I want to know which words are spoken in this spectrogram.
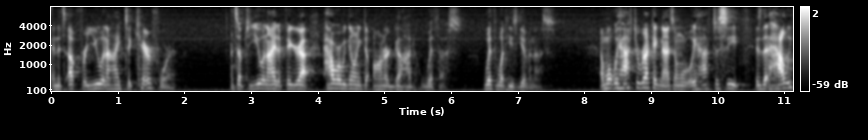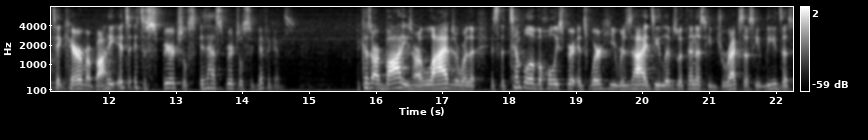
and it's up for you and I to care for it. It's up to you and I to figure out how are we going to honor God with us, with what He's given us. And what we have to recognize and what we have to see is that how we take care of our body, it's, it's a spiritual, it has spiritual significance. Because our bodies, our lives are where the, it's the temple of the Holy Spirit. It's where He resides. He lives within us. He directs us. He leads us.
